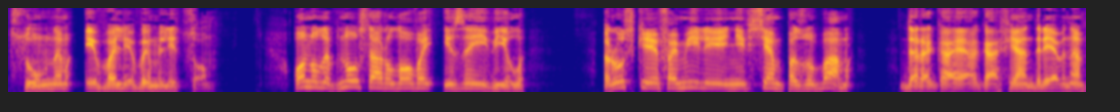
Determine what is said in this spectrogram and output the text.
с умным и волевым лицом. Он улыбнулся Орловой и заявил, «Русские фамилии не всем по зубам, дорогая Агафья Андреевна.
